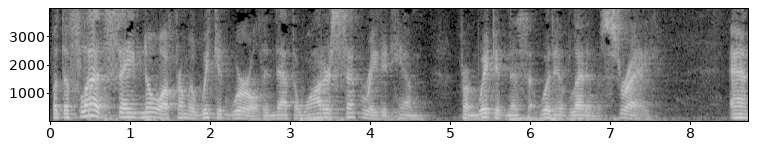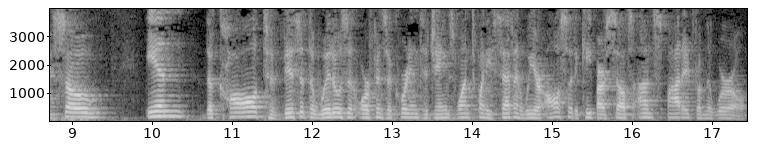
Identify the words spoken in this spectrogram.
But the flood saved Noah from a wicked world in that the water separated him from wickedness that would have led him astray. And so in the call to visit the widows and orphans according to James 1:27, we are also to keep ourselves unspotted from the world.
